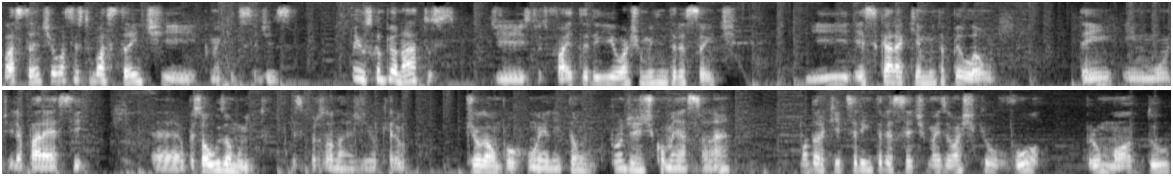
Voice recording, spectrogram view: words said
bastante, eu assisto bastante, como é que se diz? Bem, os campeonatos de Street Fighter e eu acho muito interessante. E esse cara aqui é muito apelão. Tem em monte, ele aparece, é, o pessoal usa muito esse personagem. Eu quero jogar um pouco com ele. Então, por onde a gente começa, né? O modo arcade seria interessante, mas eu acho que eu vou para o modo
